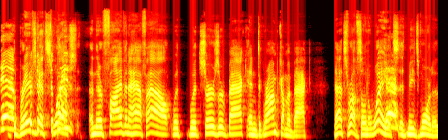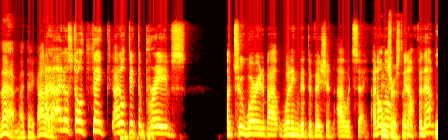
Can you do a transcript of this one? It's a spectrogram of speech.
Yeah, The Braves but get the swept, Braves- and they're five and a half out with with Scherzer back and Degrom coming back. That's rough. So in a way, it's, it means more to them. I think. I don't. I, I just don't think I don't think the Braves are too worried about winning the division. I would say I don't know. You know, for them, hmm.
